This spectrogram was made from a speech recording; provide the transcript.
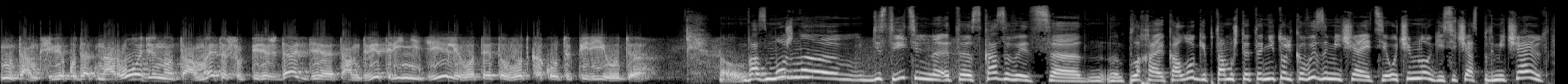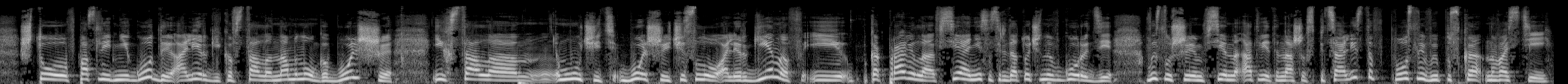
ну, там, к себе куда-то на родину, там, это, чтобы переждать, там, 2-3 недели вот этого вот какого-то периода. Возможно, действительно это сказывается плохая экология, потому что это не только вы замечаете, очень многие сейчас подмечают, что в последние годы аллергиков стало намного больше, их стало мучить большее число аллергенов, и, как правило, все они сосредоточены в городе. Выслушаем все ответы наших специалистов после выпуска новостей.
